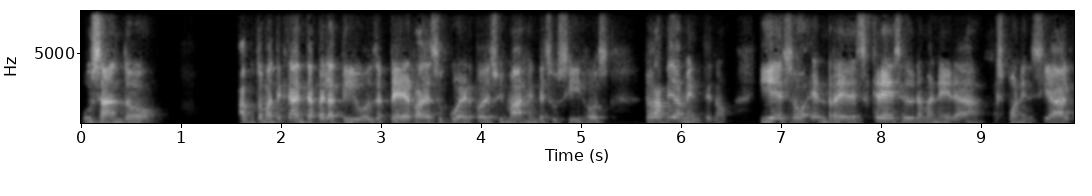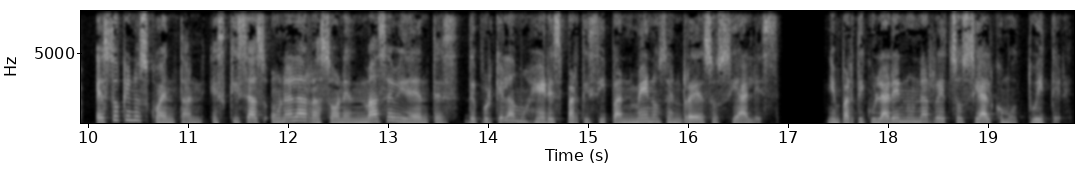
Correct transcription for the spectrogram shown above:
usando automáticamente apelativos de perra, de su cuerpo, de su imagen, de sus hijos, rápidamente, ¿no? Y eso en redes crece de una manera exponencial. Esto que nos cuentan es quizás una de las razones más evidentes de por qué las mujeres participan menos en redes sociales, y en particular en una red social como Twitter,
